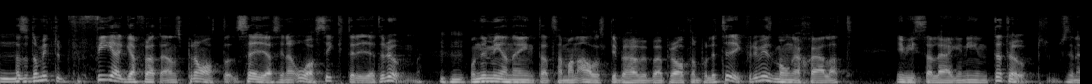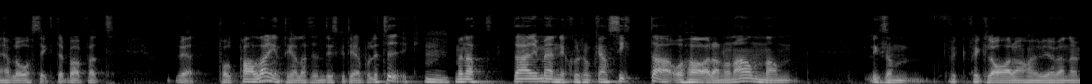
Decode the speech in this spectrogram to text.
Mm. Alltså de är typ för fega för att ens prata, säga sina åsikter i ett rum. Mhm. Och nu menar jag inte att här, man alltid behöver börja prata om politik. För det finns många skäl att i vissa lägen inte ta upp sina jävla åsikter bara för att du vet, folk pallar inte hela tiden diskutera politik. Mm. Men att det här är människor som kan sitta och höra någon annan liksom för, förklara hur, jag vet inte,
